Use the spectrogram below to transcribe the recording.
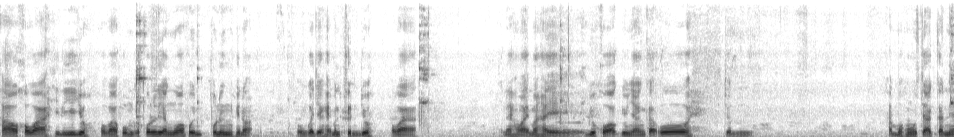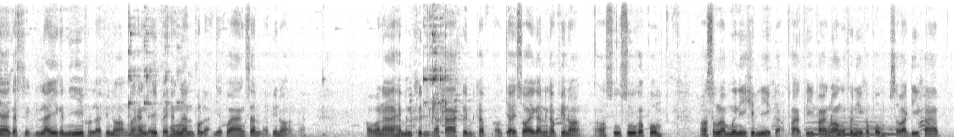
ข่าวเขาว่าอีหลีอยู่ เพราะว่าผมกับคนเลี้ยงงัวผู้ผู้หนึ่งพี่น้องผมก็อยากให้มันขึ้นอยู่ เพราะว่าในหอยมาให้อยู่ขอกอยู่หยังก็โอ้ยจนคำว่าฮู้จักกันเนี่ยก็ไล่กันนี้พุ่นละพี่น้องมาทางไหนไปทางนั้นพุ่นละอยากวางสั่นละพี่น้อง เพราะว่านะให้มันขึ้นราคาขึ้นครับเอาใจซอยกันครับพี่น้องเอาสู้ๆครับผมเอาสำหรับมือนี้คลิปนี้ก็ฝากพี่ฝากน้องกันเท่านี้ครับผมสวัสดีครับ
